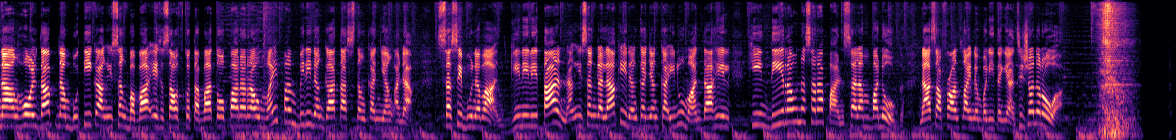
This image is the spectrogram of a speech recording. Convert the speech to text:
Nang hold up ng butika ang isang babae sa South Cotabato para raw may pambili ng gatas ng kanyang anak. Sa Cebu naman, ginilitan ang isang lalaki ng kanyang kainuman dahil hindi raw nasarapan sa lambanog. Nasa frontline ng balitang yan, si John Roa.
